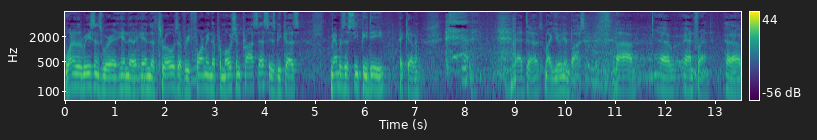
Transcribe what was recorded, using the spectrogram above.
One of the reasons we're in the in the throes of reforming the promotion process is because members of the CPD, hey Kevin, at uh, my union boss uh, uh, and friend, uh,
